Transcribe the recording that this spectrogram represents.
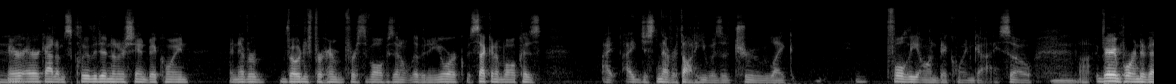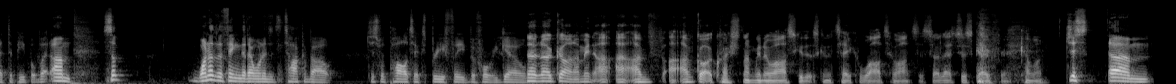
Mm. Mayor Eric Adams clearly didn't understand Bitcoin. I never voted for him first of all because I don't live in New York, but second of all because I, I just never thought he was a true like fully on Bitcoin guy. So mm. uh, very important to vet the people. But um, some one other thing that I wanted to talk about just with politics briefly before we go. No, no, go on. I mean, I, have I've got a question I'm going to ask you that's going to take a while to answer. So let's just go for it. Come on. Just um,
